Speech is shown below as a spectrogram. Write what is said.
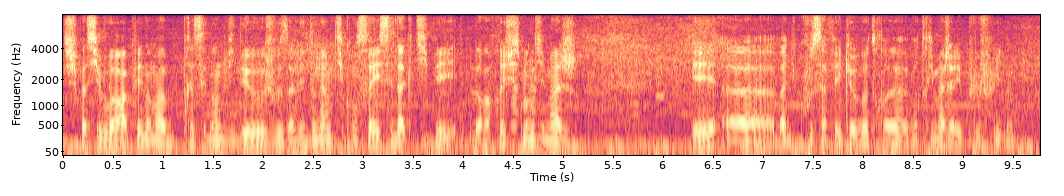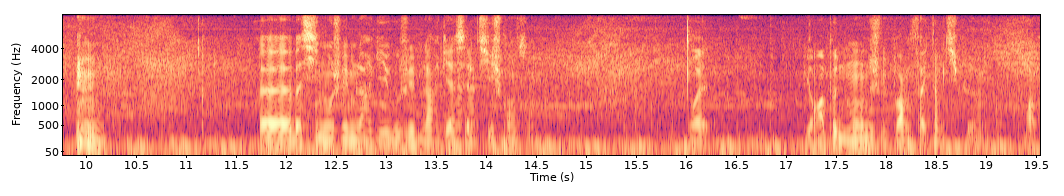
je sais pas si vous vous rappelez dans ma précédente vidéo, je vous avais donné un petit conseil, c'est d'activer le rafraîchissement d'image. Et euh, bah, du coup ça fait que votre, votre image elle est plus fluide. Euh, bah sinon je vais me larguer où? Je vais me larguer à celle-ci je pense. Ouais. Il y aura un peu de monde, je vais pouvoir me fight un petit peu. Voilà.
